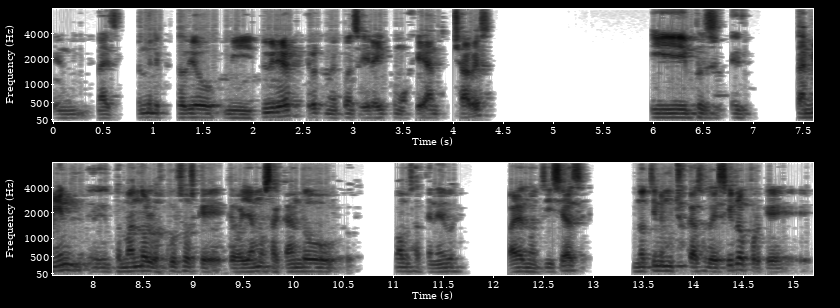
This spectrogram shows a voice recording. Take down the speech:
en la descripción del episodio mi Twitter, creo que me pueden seguir ahí como G. Chávez. Y pues eh, también eh, tomando los cursos que, vayamos sacando, vamos a tener varias noticias. No tiene mucho caso decirlo porque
